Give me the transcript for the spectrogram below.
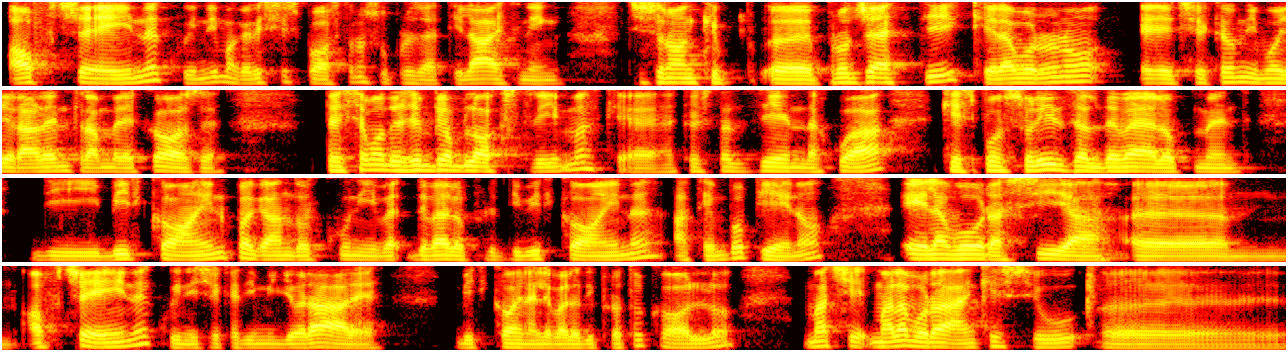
off-chain, quindi magari si spostano su progetti Lightning. Ci sono anche eh, progetti che lavorano e cercano di migliorare entrambe le cose. Pensiamo ad esempio a Blockstream, che è questa azienda qua, che sponsorizza il development di Bitcoin, pagando alcuni developer di Bitcoin a tempo pieno, e lavora sia ehm, off-chain, quindi cerca di migliorare Bitcoin a livello di protocollo, ma, ma lavora anche su, eh,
